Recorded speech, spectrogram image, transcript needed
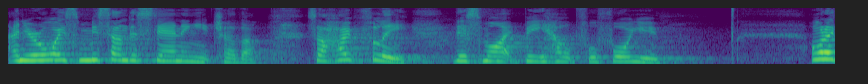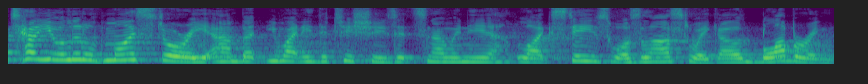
and you're always misunderstanding each other. So, hopefully, this might be helpful for you. I want to tell you a little of my story, um, but you won't need the tissues. It's nowhere near like Steve's was last week. I was blubbering.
